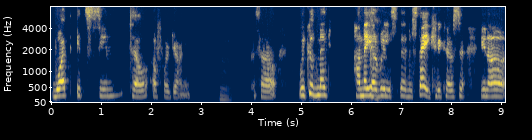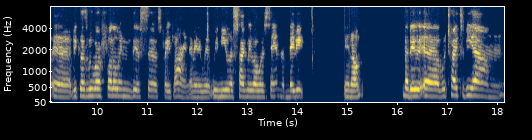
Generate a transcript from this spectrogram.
what its scene tell of her journey. Hmm. So we could make have made a real mistake because you know uh, because we were following this uh, straight line. I mean, we, we knew exactly what we were saying. That maybe you know, but it, uh, we try to be um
